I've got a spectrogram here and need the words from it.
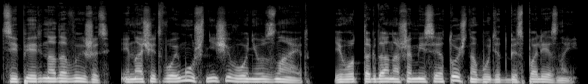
«Теперь надо выжить, иначе твой муж ничего не узнает. И вот тогда наша миссия точно будет бесполезной.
